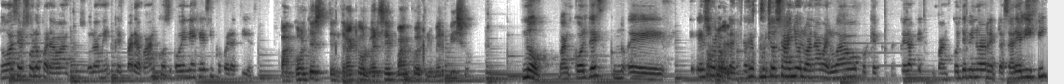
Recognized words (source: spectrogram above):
No va a ser solo para bancos, solamente es para bancos, ONGs y cooperativas. ¿Bancoldes tendrá que volverse banco de primer piso? No, Bancoldes, eh, eso lo planteó hace muchos años, lo han evaluado porque era que Bancoldes vino a reemplazar el IFI,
